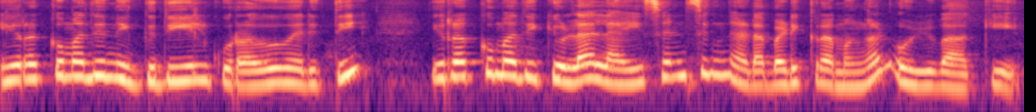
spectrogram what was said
ഇറക്കുമതി നികുതിയിൽ കുറവ് വരുത്തി ഇറക്കുമതിക്കുള്ള ലൈസൻസിംഗ് നടപടിക്രമങ്ങൾ ഒഴിവാക്കി.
